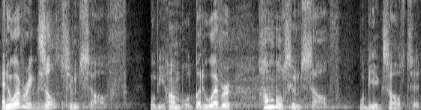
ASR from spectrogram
And whoever exalts himself will be humbled, but whoever humbles himself will be exalted.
